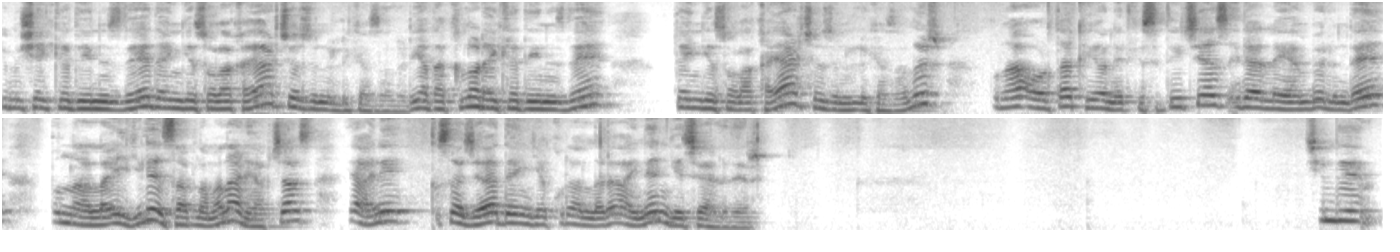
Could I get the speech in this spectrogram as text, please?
Gümüş eklediğinizde denge sola kayar çözünürlük azalır. Ya da klor eklediğinizde denge sola kayar çözünürlük azalır. Buna ortak iyon etkisi diyeceğiz. İlerleyen bölümde bunlarla ilgili hesaplamalar yapacağız. Yani kısaca denge kuralları aynen geçerlidir. Şimdi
